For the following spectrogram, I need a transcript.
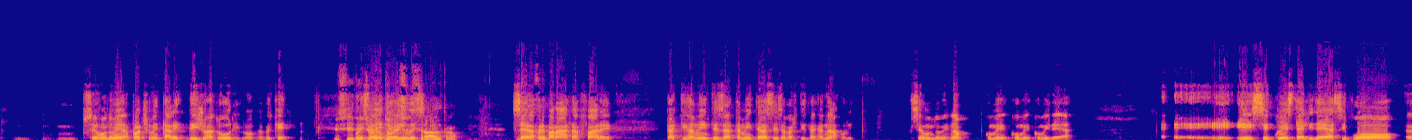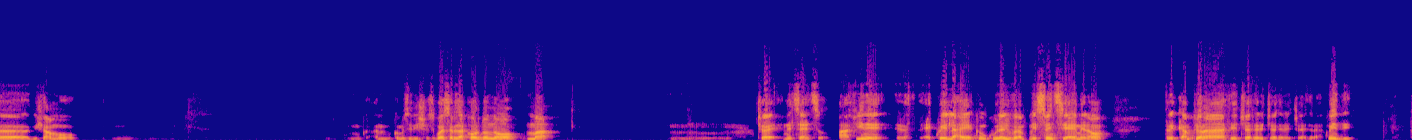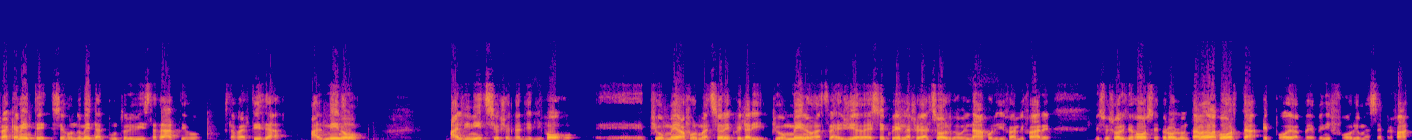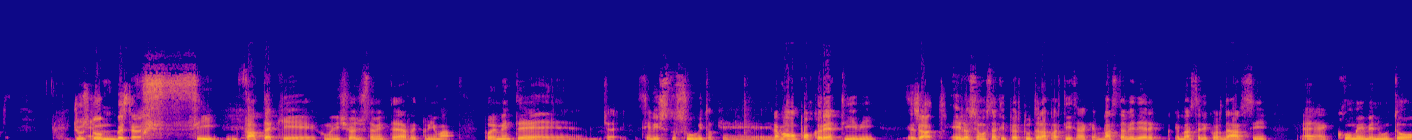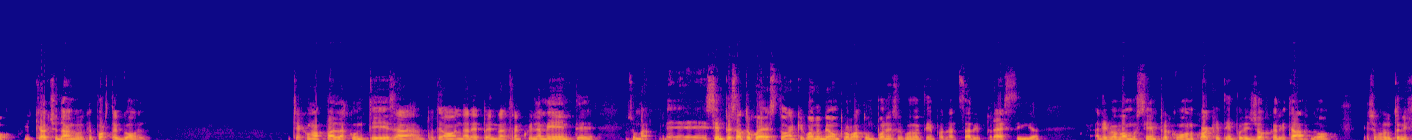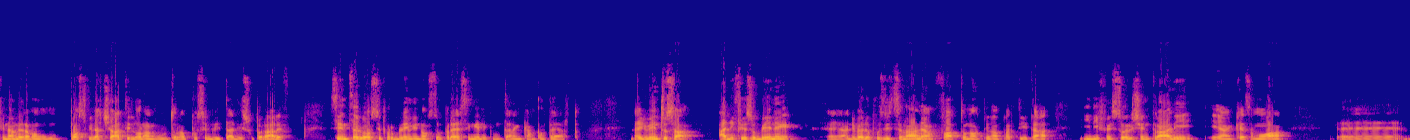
secondo me approccio mentale dei giocatori proprio perché sì, sì, dei giocatori Juve si era preparata a fare tatticamente esattamente la stessa partita che a Napoli secondo me no? come, come, come idea. E, e, e, se questa è l'idea si può eh, diciamo come si dice, si può essere d'accordo o no, ma mm, cioè, nel senso, alla fine è quella che, con cui la Juve ha messo insieme, no? Tre campionati, eccetera, eccetera, eccetera. Quindi, francamente, secondo me, dal punto di vista tattico, questa partita, almeno all'inizio c'è da dirgli poco. Eh, più o meno la formazione è quella lì, più o meno la strategia deve essere quella, cioè al solito come Napoli di farli fare le sue solite cose, però lontano dalla porta, e poi vabbè, venire fuori come ha sempre fatto. Giusto? Eh, Questa era... Sì, il fatto è che, come diceva giustamente Harry prima, probabilmente cioè, si è visto subito che eravamo poco reattivi. Esatto. E lo siamo stati per tutta la partita, perché basta vedere e basta ricordarsi eh, come è venuto il calcio d'angolo che porta il gol. Cioè, con una palla contesa potevamo andare a prenderla tranquillamente insomma, è sempre stato questo. Anche quando abbiamo provato un po' nel secondo tempo ad alzare il pressing, arrivavamo sempre con qualche tempo di gioco in ritardo e soprattutto nei finali eravamo un po' sfilacciati. Loro hanno avuto la possibilità di superare senza grossi problemi il nostro pressing e di puntare in campo aperto. La Juventus ha, ha difeso bene eh, a livello posizionale, hanno fatto un'ottima partita i difensori centrali e anche Samoa. Eh,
